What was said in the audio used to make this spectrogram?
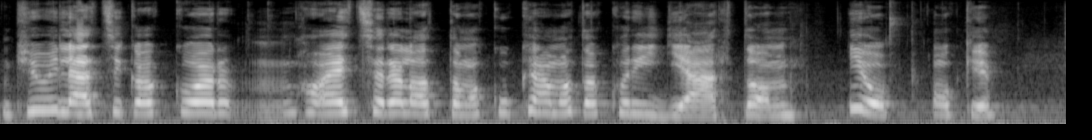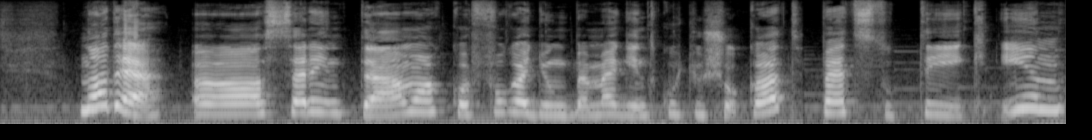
Úgyhogy úgy látszik, akkor ha egyszer eladtam a kukámat, akkor így jártam. Jó, oké. Na de, uh, szerintem akkor fogadjunk be megint kutyusokat. Pets to take in.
